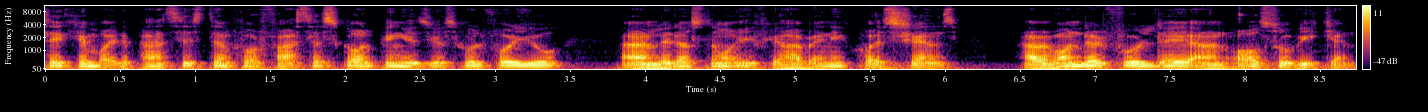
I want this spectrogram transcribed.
taken by the PAAT system for faster scalping is useful for you and let us know if you have any questions. Have a wonderful day and also weekend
